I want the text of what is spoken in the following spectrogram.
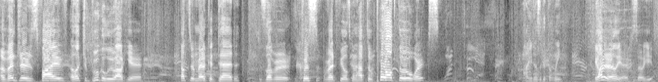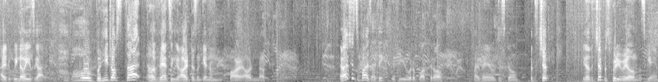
Avengers 5 Electric Boogaloo out here. Captain America dead. His lover Chris Redfield's gonna have to pull out the works. Oh, he doesn't get the link. He got it earlier, so he I, we know he's got it. Oh, but he drops that. Oh, advancing guard doesn't get him far out enough. I'm actually surprised. I think if he would have blocked it all, might have been able to just kill him. But the chip, you know, the chip is pretty real in this game.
